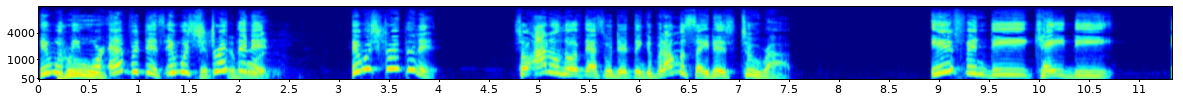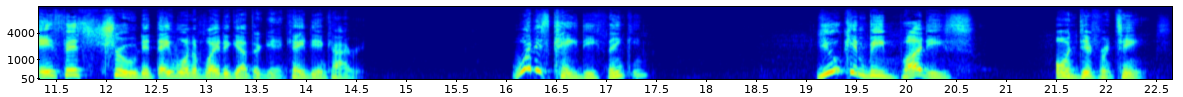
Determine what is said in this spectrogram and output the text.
It would be more evidence. It would It- it strengthen it. would. It would strengthen it. So I don't know if that's what they're thinking, but I'm gonna say this too, Rob. If indeed KD, if it's true that they want to play together again, KD and Kyrie, what is KD thinking? You can be buddies on different teams.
